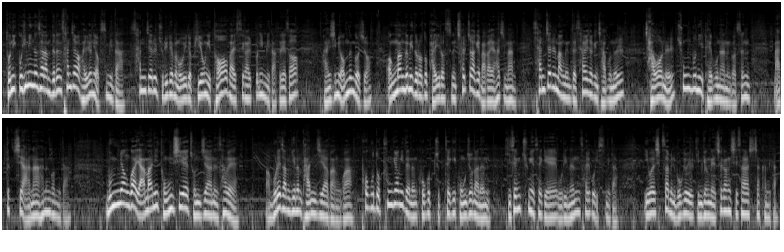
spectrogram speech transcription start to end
돈 있고 힘 있는 사람들은 산재와 관련이 없습니다. 산재를 줄이려면 오히려 비용이 더 발생할 뿐입니다. 그래서 관심이 없는 거죠. 억만금이 들어도 바이러스는 철저하게 막아야 하지만 산재를 막는데 사회적인 자본을 자원을 충분히 배분하는 것은 마뜩지 않아 하는 겁니다. 문명과 야만이 동시에 존재하는 사회, 물에 잠기는 반지하방과 폭우도 풍경이 되는 고급 주택이 공존하는 기생충의 세계에 우리는 살고 있습니다. 2월 13일 목요일 김경래 최강 시사 시작합니다.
